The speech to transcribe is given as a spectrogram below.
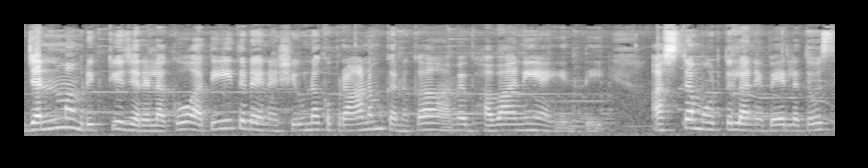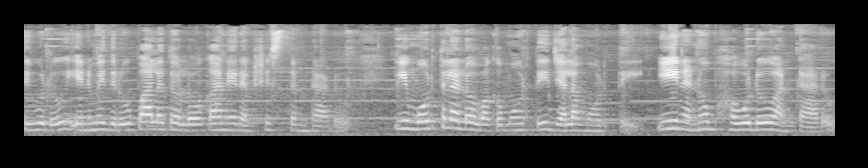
జన్మ మృత్యు జరలకు అతీతుడైన శివునకు ప్రాణం కనుక ఆమె భవానీ అయింది. అష్టమూర్తులు అనే పేర్లతో శివుడు ఎనిమిది రూపాలతో లోకాన్ని రక్షిస్తుంటాడు. ఈ మూర్తులలో ఒక మూర్తి జలమూర్తి. ఈయనను భవుడు అంటారు.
